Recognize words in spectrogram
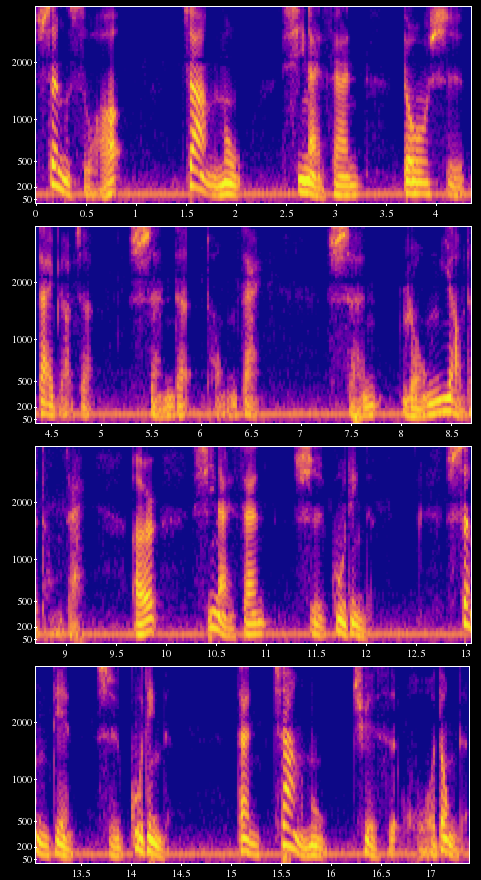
圣所帐幕。西乃山都是代表着神的同在，神荣耀的同在，而西乃山是固定的，圣殿是固定的，但帐幕却是活动的。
